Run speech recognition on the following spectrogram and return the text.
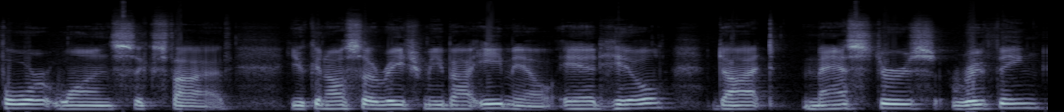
4165. You can also reach me by email, edhill.mastersroofing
